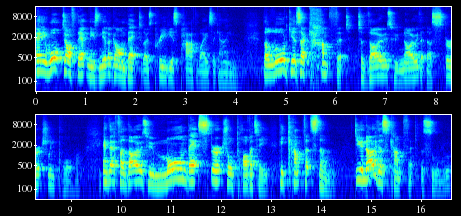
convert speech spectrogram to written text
And he walked off that and he's never gone back to those previous pathways again. The Lord gives a comfort to those who know that they're spiritually poor. And that for those who mourn that spiritual poverty, he comforts them. Do you know this comfort this morning?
